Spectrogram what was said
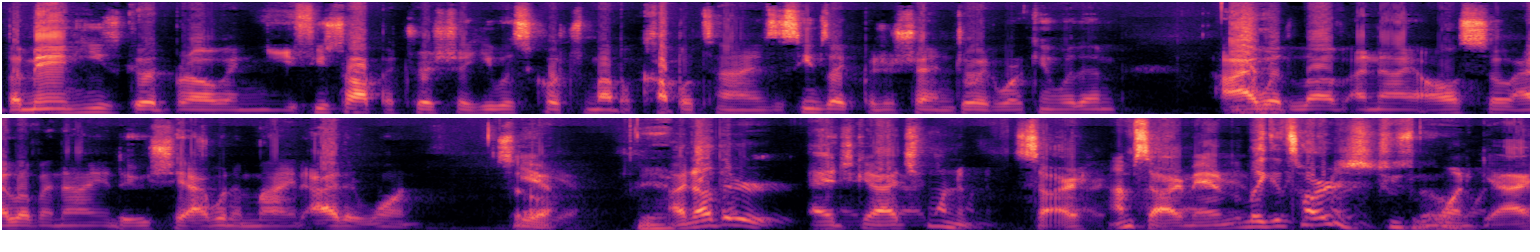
But man, he's good, bro. And if you saw Patricia, he was coaching him up a couple times. It seems like Patricia enjoyed working with him. I would love Anae also. I love Anae and Uche. I wouldn't mind either one. So yeah. yeah. Another edge guy. I just want to. Sorry, I'm sorry, man. Like it's hard to just choose one guy,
